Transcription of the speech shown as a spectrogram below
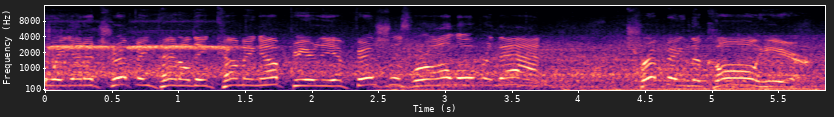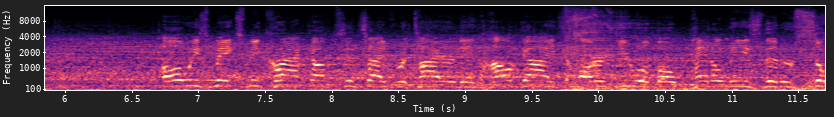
we got a tripping penalty coming up here. The officials were all over that. Tripping the call here always makes me crack up since I've retired and how guys argue about penalties that are so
